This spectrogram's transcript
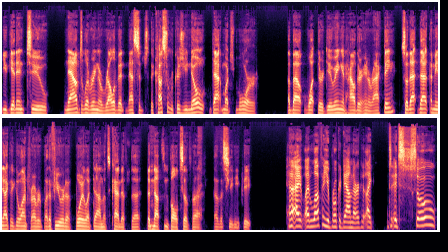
you get into now delivering a relevant message to the customer because you know that much more about what they're doing and how they're interacting. So that that I mean I could go on forever, but if you were to boil it down, that's kind of the the nuts and bolts of uh, of a CDP. And I, I love how you broke it down there. Like it's so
